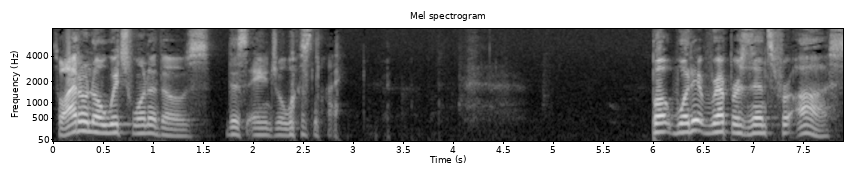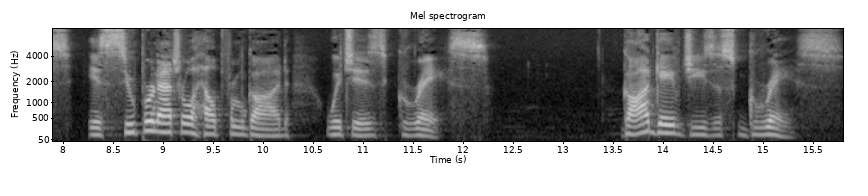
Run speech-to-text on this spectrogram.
So I don't know which one of those this angel was like. But what it represents for us is supernatural help from God, which is grace. God gave Jesus grace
